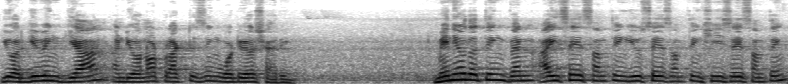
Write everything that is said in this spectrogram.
you are giving gyan and you are not practicing what you are sharing. Many of the things, when I say something, you say something, she says something,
